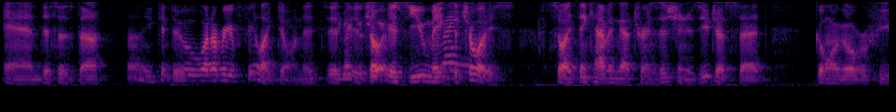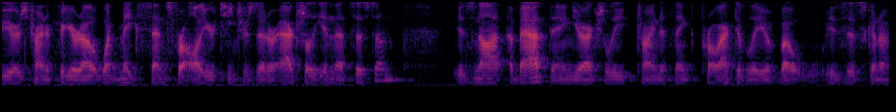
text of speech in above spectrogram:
and this is the well, you can do whatever you feel like doing. It's it's make it's, choice. it's you make the choice. So I think having that transition, as you just said, going over a few years trying to figure out what makes sense for all your teachers that are actually in that system is not a bad thing. You're actually trying to think proactively about is this going to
